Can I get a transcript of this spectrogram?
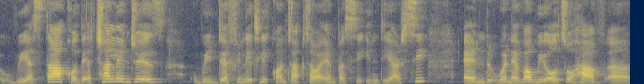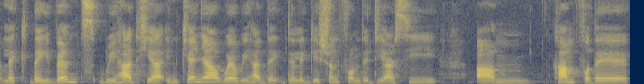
we are stuck or there are challenges, we definitely contact our embassy in DRC. And whenever we also have, uh, like the event we had here in Kenya, where we had the delegation from the DRC um, come for the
